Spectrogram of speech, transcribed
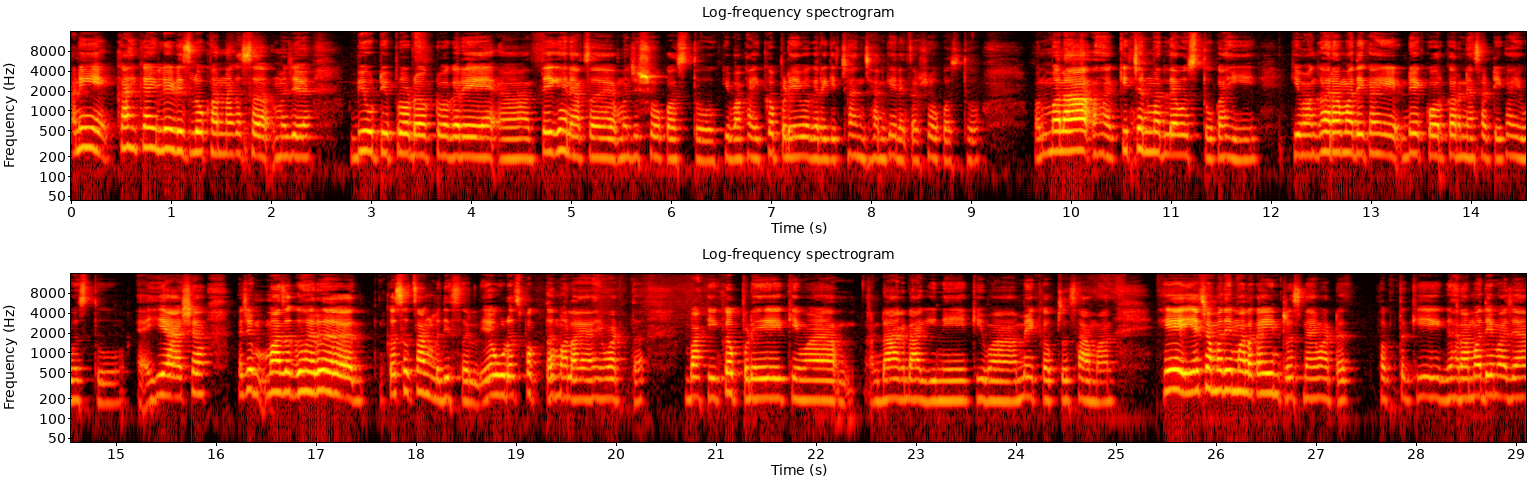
आणि काही काही लेडीज लोकांना कसं म्हणजे ब्युटी प्रोडक्ट वगैरे ते घेण्याचं म्हणजे शौक असतो किंवा काही कपडे वगैरे की छान छान घेण्याचा शौक असतो. पण मला किचनमधल्या वस्तू काही किंवा घरामध्ये काही डेकोर करण्यासाठी काही वस्तू हे अशा म्हणजे माझं घर कसं चांगलं दिसेल एवढंच फक्त मला हे वाटतं. बाकी कपडे किंवा डागदागिने किंवा मेकअपचं सामान हे याच्यामध्ये मला काही इंटरेस्ट नाही वाटत. फक्त की घरामध्ये माझ्या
